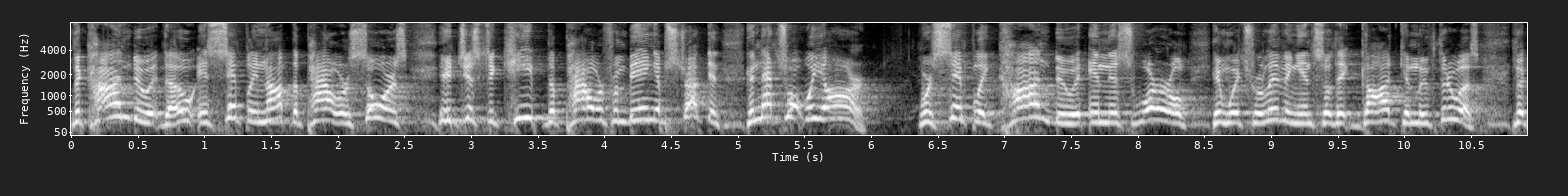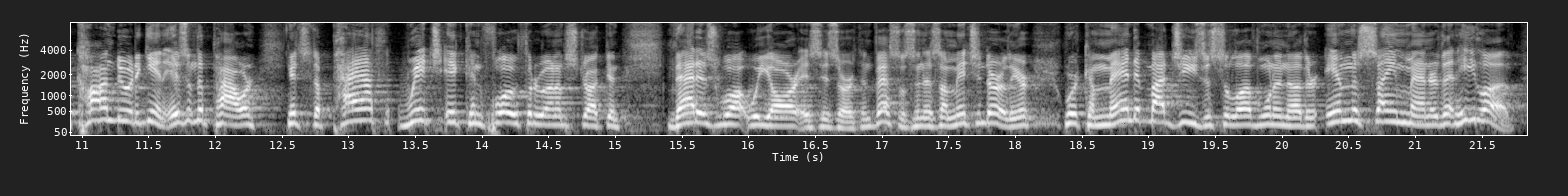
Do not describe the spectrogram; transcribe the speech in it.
The conduit, though, is simply not the power source. It's just to keep the power from being obstructed. And that's what we are. We're simply conduit in this world in which we're living in so that God can move through us. The conduit, again, isn't the power, it's the path which it can flow through unobstructed. That is what we are as His earthen vessels. And as I mentioned earlier, we're commanded by Jesus to love one another in the same manner that He loved.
